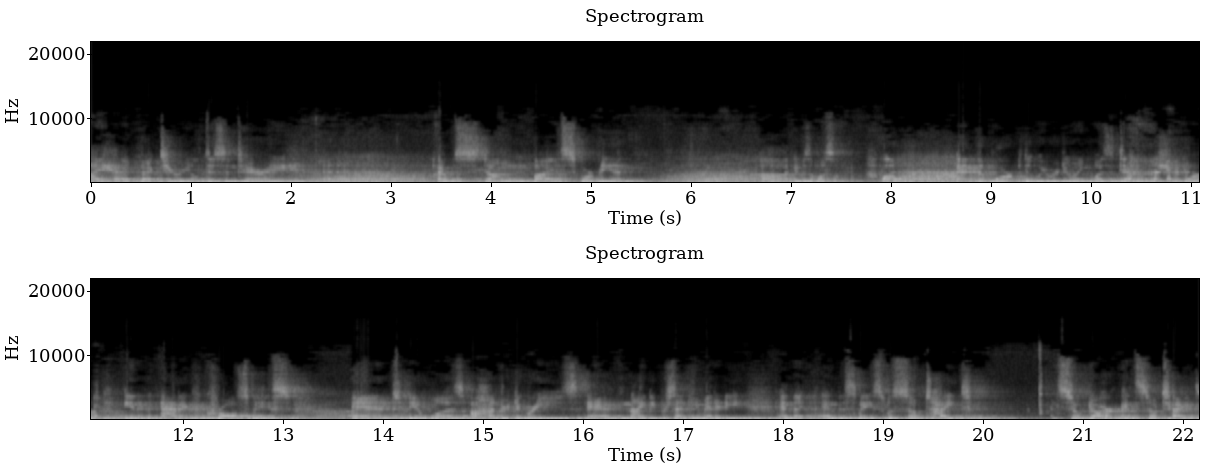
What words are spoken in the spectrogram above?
I had bacterial dysentery. I was stung by a scorpion. Uh, it was awesome. Oh, and the work that we were doing was demolition work in an attic crawl space. And it was 100 degrees and 90% humidity, and the, and the space was so tight and so dark and so tight,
